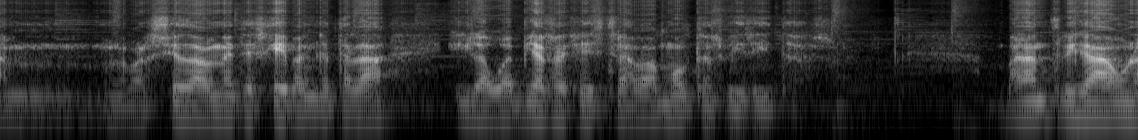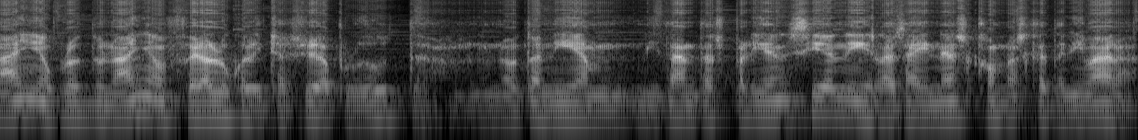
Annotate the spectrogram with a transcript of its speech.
en la versió del Netscape en català i la web ja registrava moltes visites. Van trigar un any o prop d'un any en fer la localització del producte. No teníem ni tanta experiència ni les eines com les que tenim ara.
